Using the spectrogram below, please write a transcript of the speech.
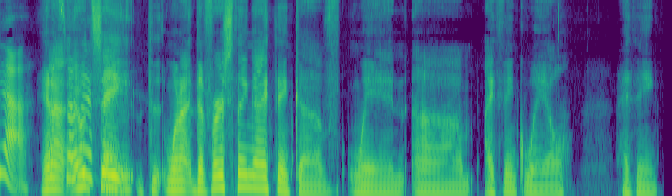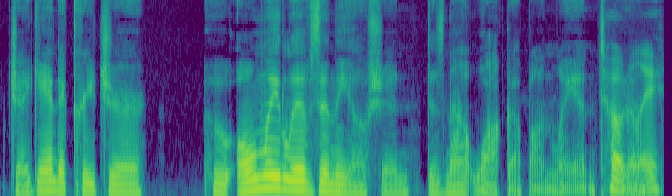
Yeah. And I, I would say th- when I, the first thing I think of when um, I think whale, I think gigantic creature who only lives in the ocean does not walk up on land. Totally.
